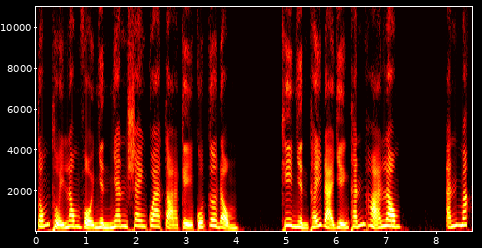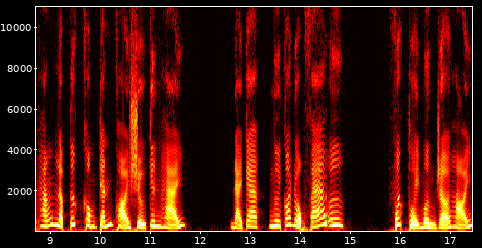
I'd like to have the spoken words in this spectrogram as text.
Tống Thụy Long vội nhìn nhanh sang qua tọa kỵ của cơ động. Khi nhìn thấy đại diện Thánh Hỏa Long, Ánh mắt hắn lập tức không tránh khỏi sự kinh hãi. Đại ca, ngươi có đột phá ư? Phất Thụy mừng rỡ hỏi.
